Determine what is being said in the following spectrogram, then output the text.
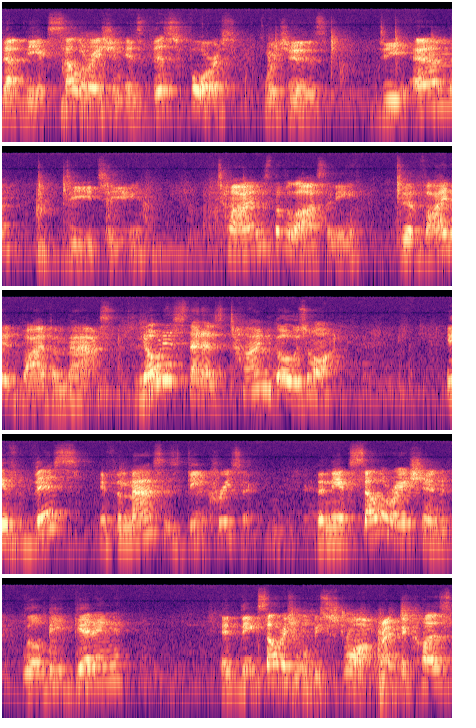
that the acceleration is this force, which is dm dt, times the velocity divided by the mass. Notice that as time goes on, if this, if the mass is decreasing, then the acceleration will be getting, it, the acceleration will be strong, right? Because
